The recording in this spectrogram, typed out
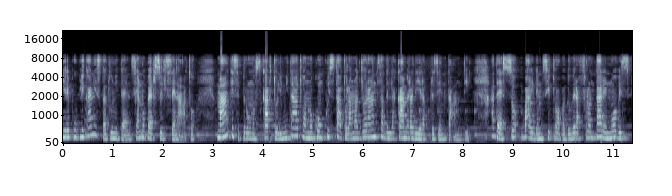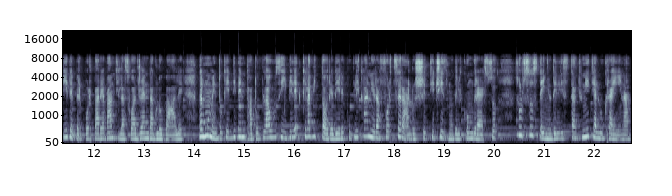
i repubblicani statunitensi hanno perso il Senato, ma anche se per uno scarto limitato hanno conquistato la maggioranza della Camera dei rappresentanti. Adesso Biden si trova a dover affrontare nuove sfide per portare avanti la sua agenda globale, dal momento che è diventato plausibile che la vittoria dei repubblicani rafforzerà lo scetticismo del Congresso sul sostegno degli Stati Uniti all'Ucraina,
